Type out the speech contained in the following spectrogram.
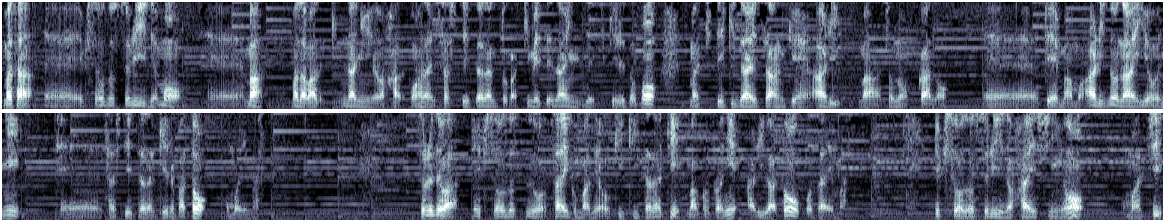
また、えー、エピソード3でも、えー、まあ、まだまだ何をお話しさせていただくとか決めてないんですけれども、まあ、知的財産権あり、まあ、その他の、えー、テーマもありの内容に、えー、させていただければと思います。それでは、エピソード2を最後までお聞きいただき、誠にありがとうございます。エピソード3の配信をお待ち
